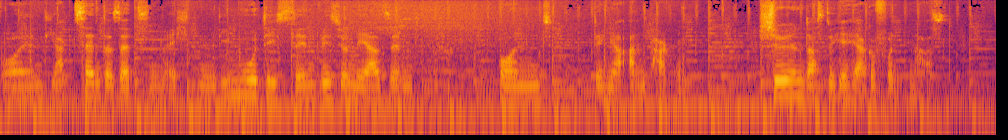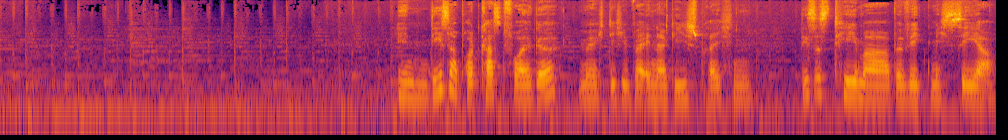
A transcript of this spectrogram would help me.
wollen, die Akzente setzen möchten, die mutig sind, visionär sind und Dinge anpacken. Schön, dass du hierher gefunden hast. In dieser Podcast-Folge möchte ich über Energie sprechen. Dieses Thema bewegt mich sehr.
